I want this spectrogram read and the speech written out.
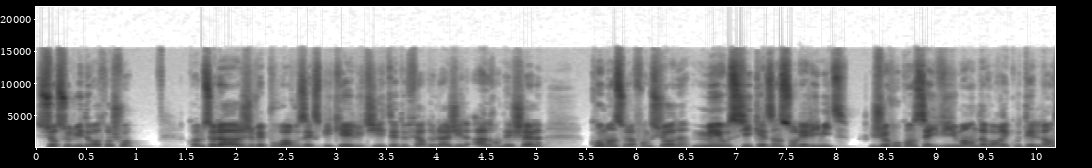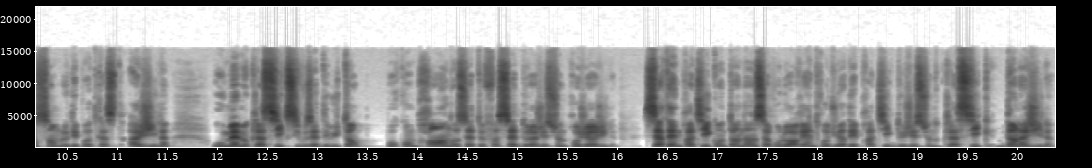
sur celui de votre choix. Comme cela, je vais pouvoir vous expliquer l'utilité de faire de l'agile à grande échelle, comment cela fonctionne, mais aussi quelles en sont les limites je vous conseille vivement d'avoir écouté l'ensemble des podcasts agiles ou même classiques si vous êtes débutant pour comprendre cette facette de la gestion de projet agile. Certaines pratiques ont tendance à vouloir réintroduire des pratiques de gestion classique dans l'agile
